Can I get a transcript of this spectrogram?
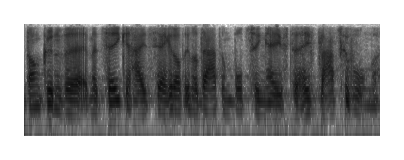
dan kunnen we met zekerheid zeggen dat inderdaad een botsing heeft, heeft plaatsgevonden.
